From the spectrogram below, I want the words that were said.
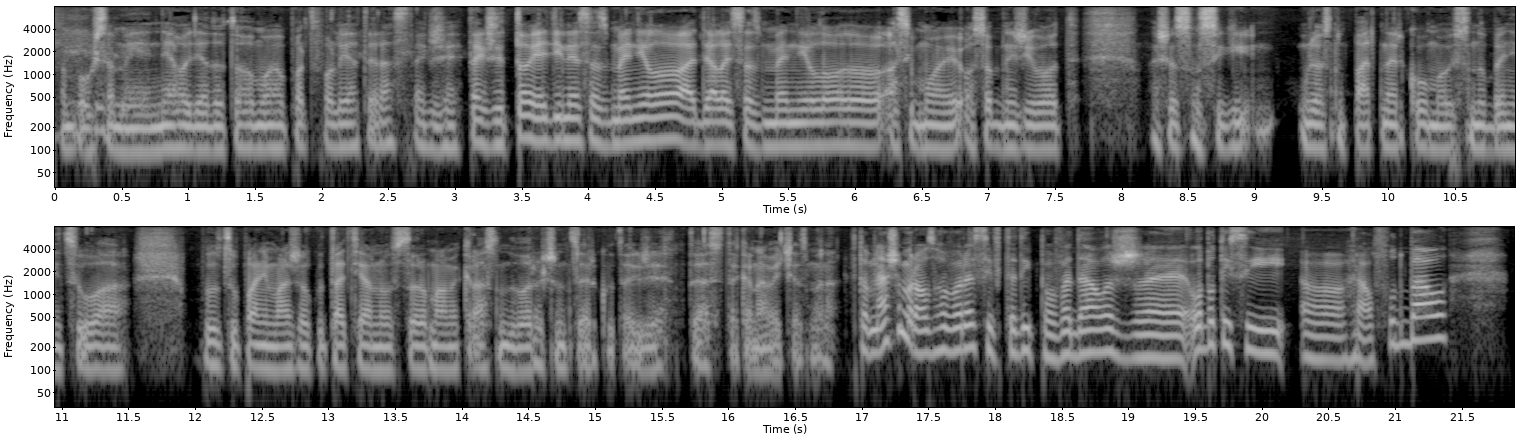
lebo už sa mi nehodia do toho môjho portfólia teraz. Takže, takže to jediné sa zmenilo a ďalej sa zmenilo asi môj osobný život. Našiel som si úžasnú partnerku, moju snubenicu a budúcu pani manželku Tatianu, s ktorou máme krásnu dvoročnú cerku, takže to je asi taká najväčšia zmena. V tom našom rozhovore si vtedy povedal, že, lebo ty si uh, hral futbal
